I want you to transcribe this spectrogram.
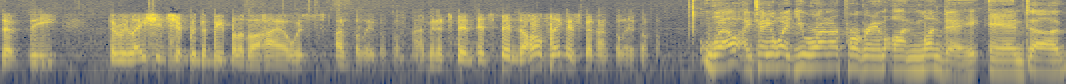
the, the, the relationship with the people of Ohio was unbelievable. I mean, it's been, it's been, the whole thing has been unbelievable. Well, I tell you what, you were on our program on Monday, and uh,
